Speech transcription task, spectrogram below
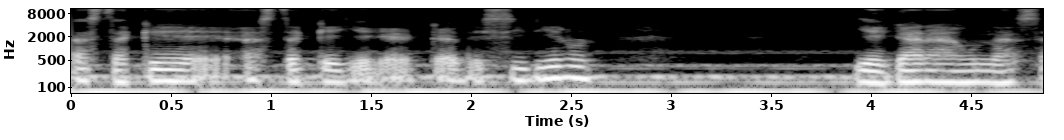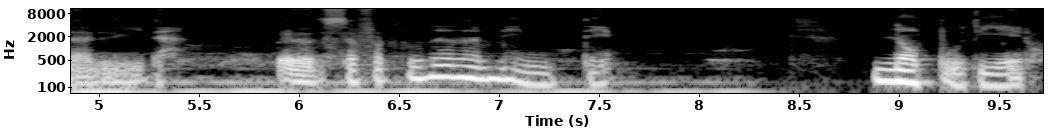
Hasta que, hasta que llegué acá, decidieron llegar a una salida, pero desafortunadamente no pudieron.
